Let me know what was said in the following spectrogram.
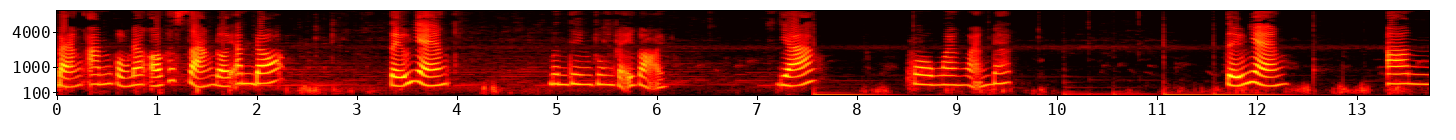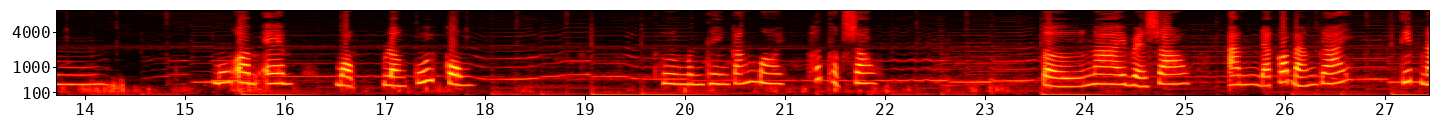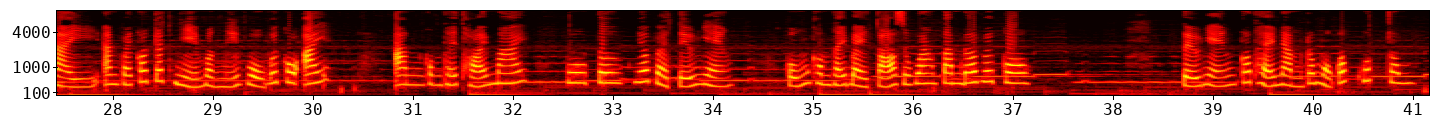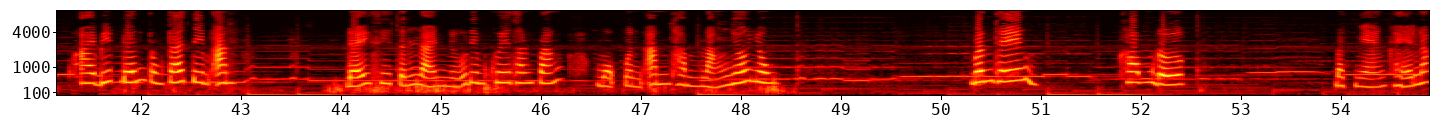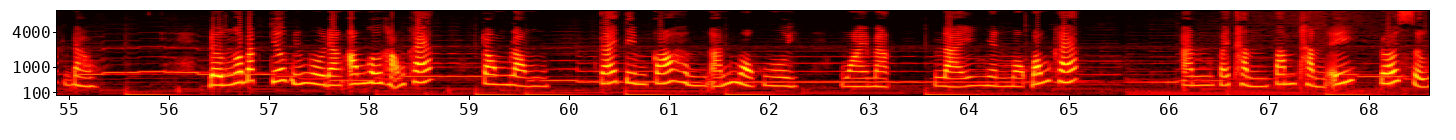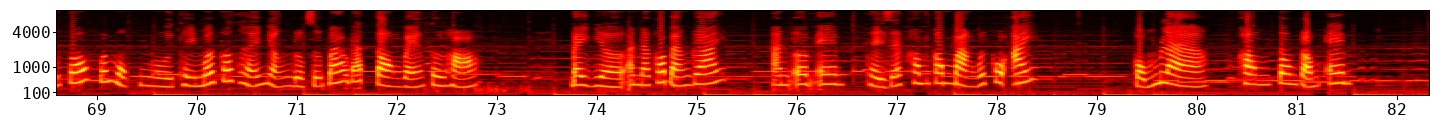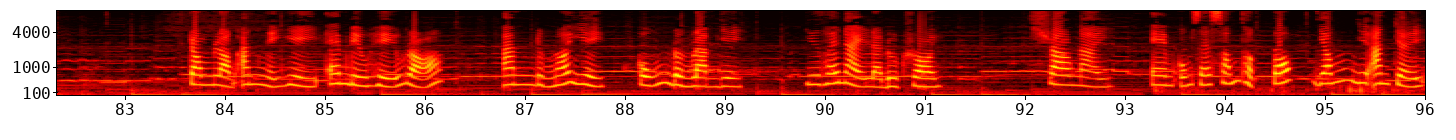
bạn anh còn đang ở khách sạn đợi anh đó. Tiểu nhạn, Minh Thiên run rẩy gọi. Dạ. Cô ngoan ngoãn đáp. Tiểu nhạn. Anh... muốn ôm em một lần cuối cùng. Thương Minh Thiên cắn môi, hít thật sâu. Từ nay về sau, anh đã có bạn gái. Kiếp này anh phải có trách nhiệm và nghĩa vụ với cô ấy. Anh không thể thoải mái, vô tư nhớ về tiểu nhạn, cũng không thể bày tỏ sự quan tâm đối với cô. Tiểu nhạn có thể nằm trong một góc khuất trong ai biết đến trong trái tim anh. Để khi tỉnh lại nửa đêm khuya thanh vắng, một mình anh thầm lặng nhớ nhung. Minh Thiên! Không được! Bạch nhạn khẽ lắc đầu. Đừng có bắt chước những người đàn ông hư hỏng khác. Trong lòng trái tim có hình ảnh một người, ngoài mặt lại nhìn một bóng khác. Anh phải thành tâm thành ý đối xử tốt với một người thì mới có thể nhận được sự báo đáp toàn vẹn từ họ. Bây giờ anh đã có bạn gái, anh ôm em thì sẽ không công bằng với cô ấy. Cũng là không tôn trọng em. Trong lòng anh nghĩ gì em đều hiểu rõ. Anh đừng nói gì, cũng đừng làm gì. Như thế này là được rồi. Sau này, em cũng sẽ sống thật tốt giống như anh chị.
